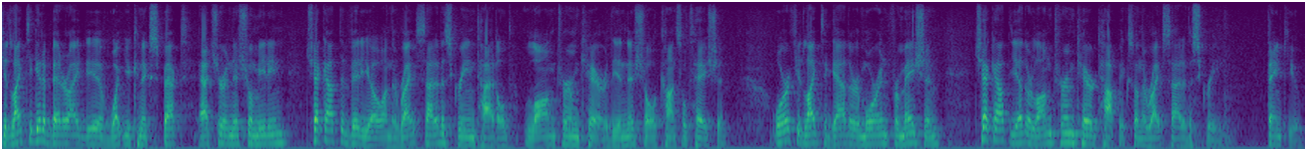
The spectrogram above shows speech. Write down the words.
you'd like to get a better idea of what you can expect at your initial meeting, check out the video on the right side of the screen titled Long-Term Care, the Initial Consultation. Or if you'd like to gather more information, check out the other long-term care topics on the right side of the screen. Thank you.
